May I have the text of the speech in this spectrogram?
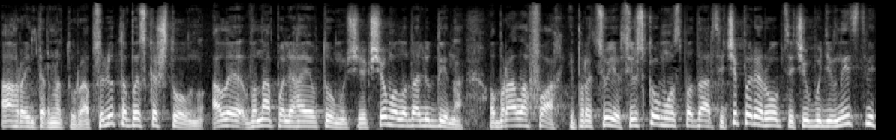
агроінтернатуру, абсолютно безкоштовно. Але вона полягає в тому, що якщо молода людина обрала фах і працює в сільському господарстві, чи переробці, чи в будівництві,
